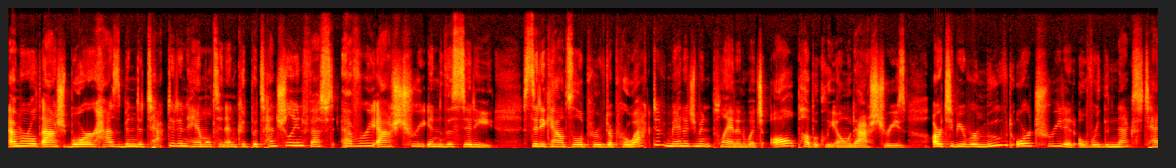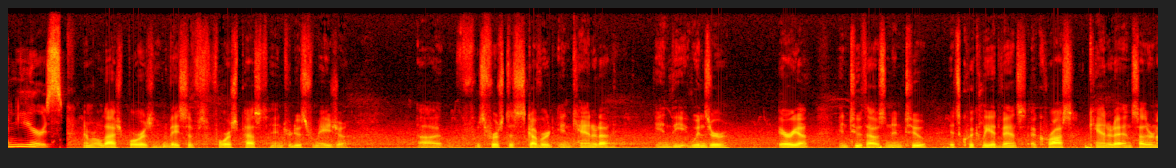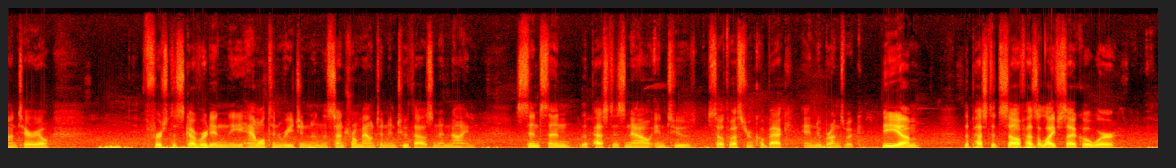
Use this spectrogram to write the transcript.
emerald ash borer has been detected in Hamilton and could potentially infest every ash tree in the city. City Council approved a proactive management plan in which all publicly owned ash trees are to be removed or treated over the next 10 years. Emerald ash borer is an invasive forest pest introduced from Asia. Uh, was first discovered in Canada in the Windsor area in 2002. It's quickly advanced across Canada and southern Ontario. First discovered in the Hamilton region in the Central Mountain in 2009. Since then, the pest is now into southwestern Quebec and New Brunswick. The, um, the pest itself has a life cycle where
